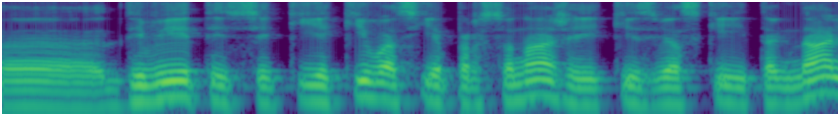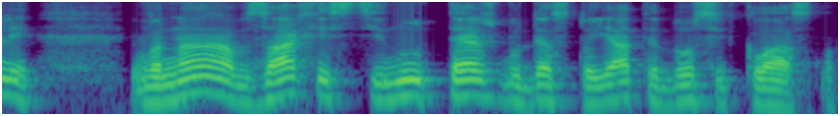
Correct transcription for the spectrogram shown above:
е, дивитись, які, які у вас є персонажі, які зв'язки і так далі, вона в захисті ну, теж буде стояти досить класно.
